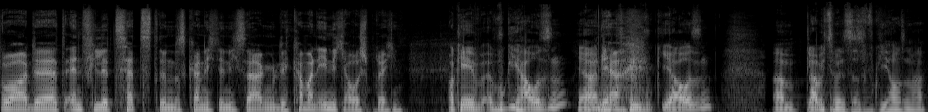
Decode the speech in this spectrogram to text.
Boah, der hat end viele Zs drin, das kann ich dir nicht sagen. Den kann man eh nicht aussprechen. Okay, Wookiehausen, ja? Ja. Wookiehausen. Ähm, Glaube ich zumindest, dass es Wookiehausen war.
